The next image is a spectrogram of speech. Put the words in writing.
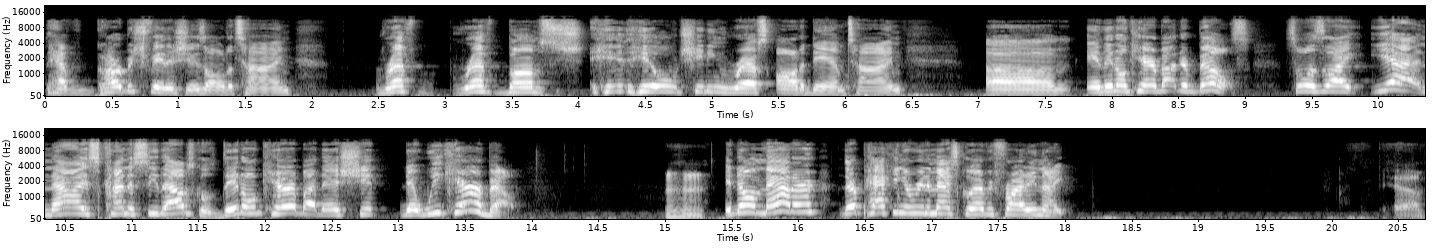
have garbage finishes all the time. Ref ref bumps, hi- heel cheating refs all the damn time. Um, and they don't care about their belts. So it's like, yeah, now I kind of see the obstacles. They don't care about that shit that we care about. Mhm. It don't matter. They're packing Arena Mexico every Friday night. Yeah.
